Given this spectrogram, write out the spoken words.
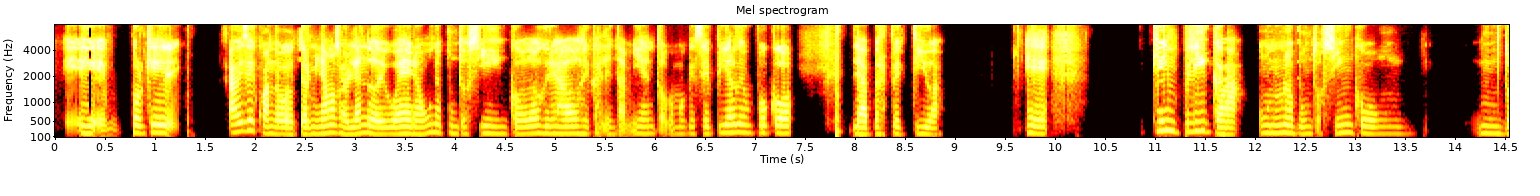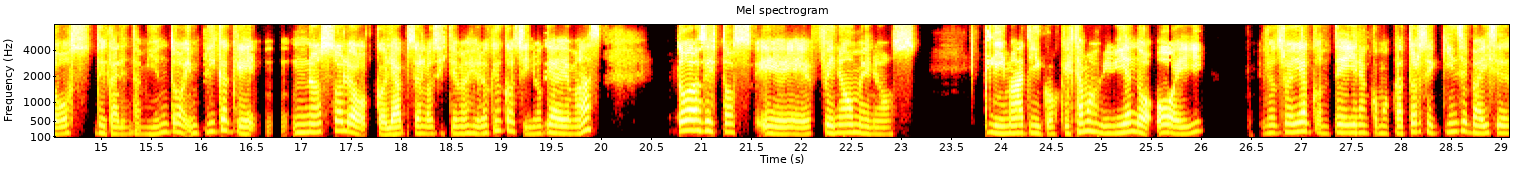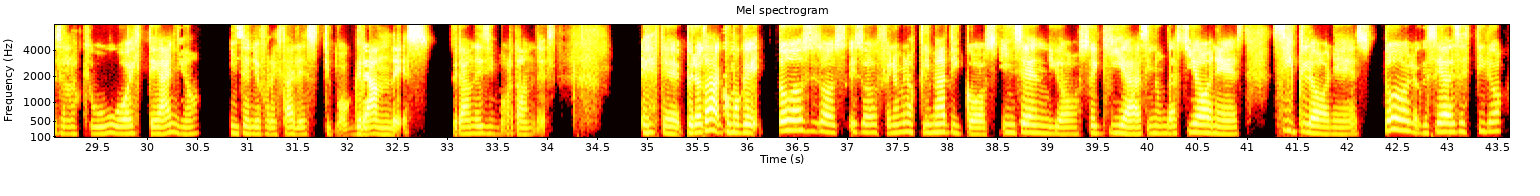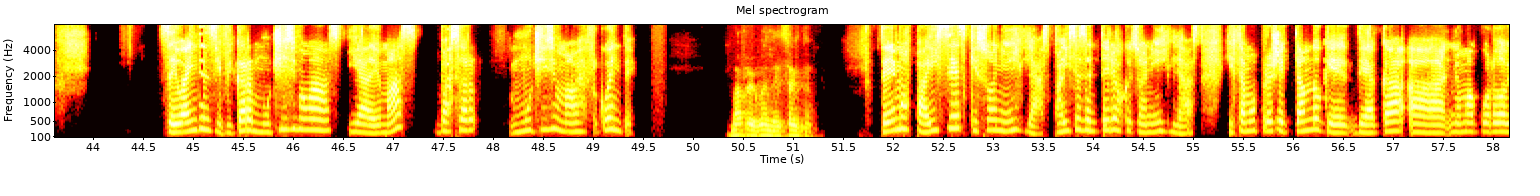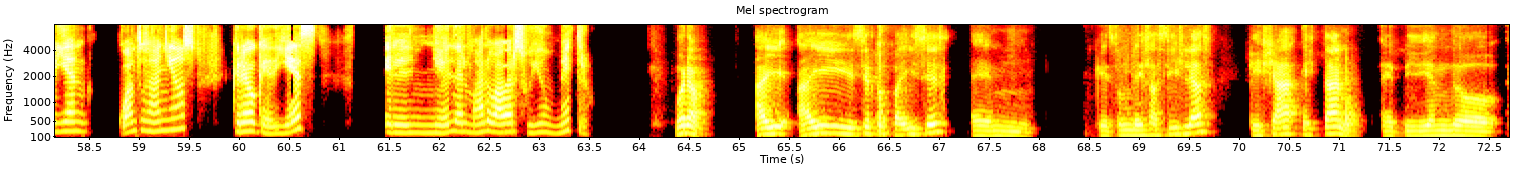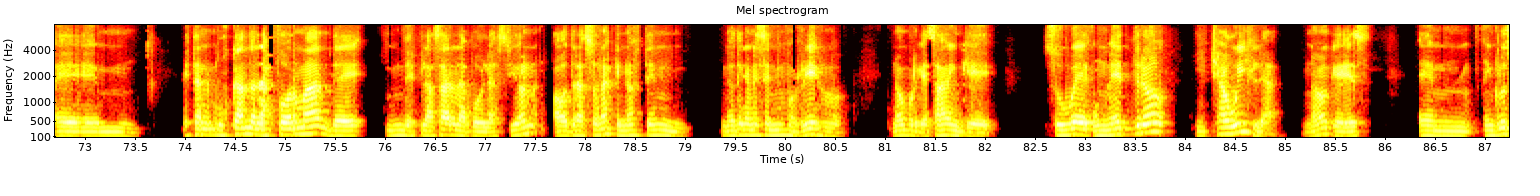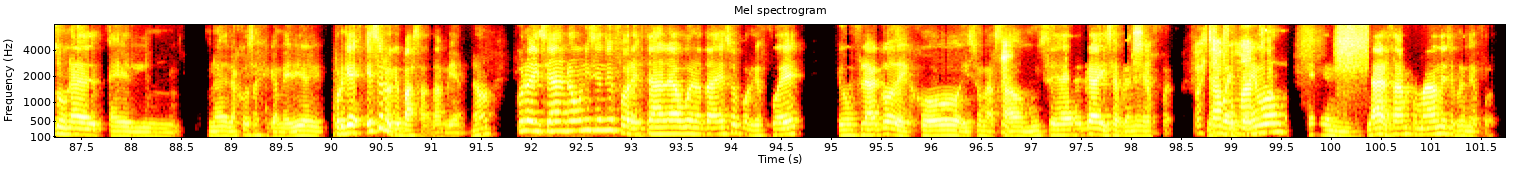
eh, porque a veces cuando terminamos hablando de, bueno, 1.5, 2 grados de calentamiento, como que se pierde un poco la perspectiva. Eh, ¿qué implica un 1.5, un, 2 de calentamiento? Implica que no solo colapsen los sistemas biológicos, sino que además todos estos eh, fenómenos climáticos que estamos viviendo hoy, el otro día conté, eran como 14, 15 países en los que hubo este año incendios forestales, tipo grandes, grandes, importantes. Este, pero está, como que todos esos, esos fenómenos climáticos, incendios, sequías, inundaciones, ciclones, todo lo que sea de ese estilo, se va a intensificar muchísimo más y además va a ser muchísimo más frecuente. Más frecuente, exacto. Tenemos países que son islas, países enteros que son islas, y estamos proyectando que de acá a, no me acuerdo bien cuántos años, creo que 10, el nivel del mar va a haber subido un metro. Bueno, hay, hay ciertos países em, que son de esas islas que ya están eh, pidiendo, em, están buscando la forma de desplazar a la población a otras zonas que no estén, no tengan ese mismo riesgo, ¿no? Porque saben que sube un metro y chau isla, ¿no? Que es, em, incluso una, el, una de las cosas que cambiaría, porque eso es lo que pasa también, ¿no? Uno dice, ah, no, un incendio forestal, ah, bueno, está eso porque fue que un flaco dejó, hizo un asado muy cerca y se prendió fuego. O estaba Después fumando. tenemos, em, claro, estaban fumando y se prendió fuego.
